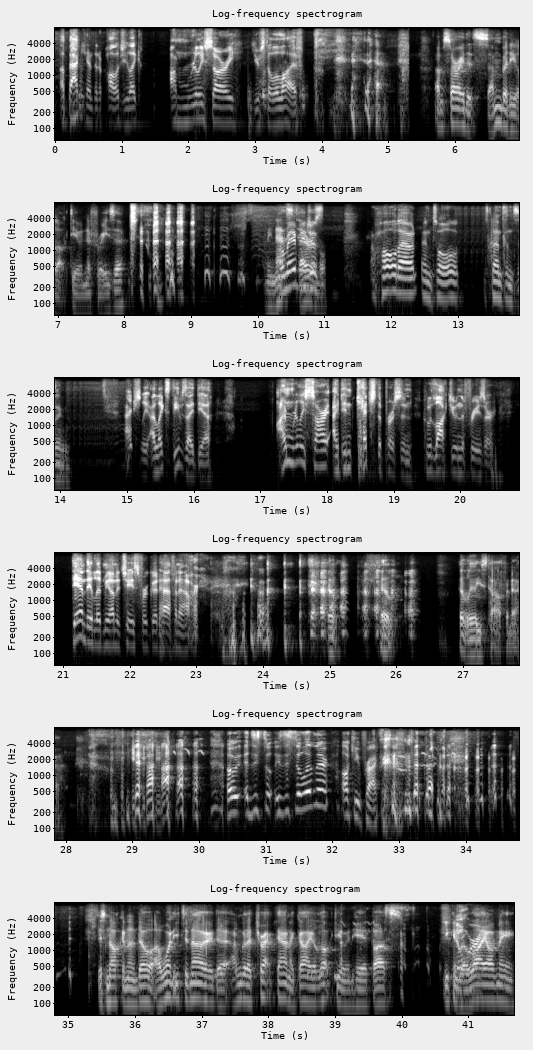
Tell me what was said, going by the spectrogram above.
a backhanded apology, like I'm really sorry you're still alive. I'm sorry that somebody locked you in the freezer. I mean, that's or maybe terrible. just hold out until sentencing. Actually, I like Steve's idea. I'm really sorry I didn't catch the person who locked you in the freezer. Damn, they led me on a chase for a good half an hour. at, at least half an hour. oh, is he still is he still in there? I'll keep practicing. Just knocking on the door. I want you to know that I'm going to track down a guy who locked you in here, boss. You can Don't rely worry. on me.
